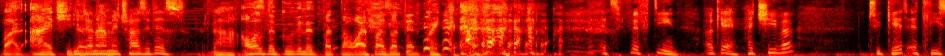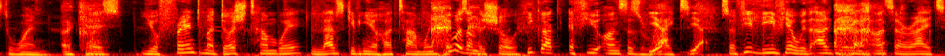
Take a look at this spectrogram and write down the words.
but I actually You don't, don't know how many tries it is? Nah, I was gonna Google it, but my Wi-Fi is not that quick. It's 15. Okay, Hacjivah, to get at least one. Okay. Because your friend Madosh Tambwe loves giving you a hard time. When he was on the show, he got a few answers Yeah, right. yeah. So if you leave here without getting an answer right,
